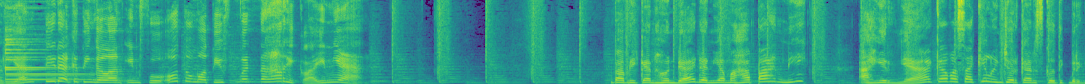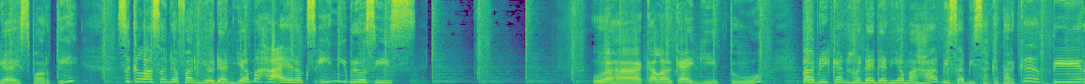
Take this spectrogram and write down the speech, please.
kalian tidak ketinggalan info otomotif menarik lainnya. Pabrikan Honda dan Yamaha panik. Akhirnya, Kawasaki luncurkan skutik bergaya sporty sekelas Honda Vario dan Yamaha Aerox ini brosis. Wah, kalau kayak gitu, pabrikan Honda dan Yamaha bisa-bisa ketar-ketir.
